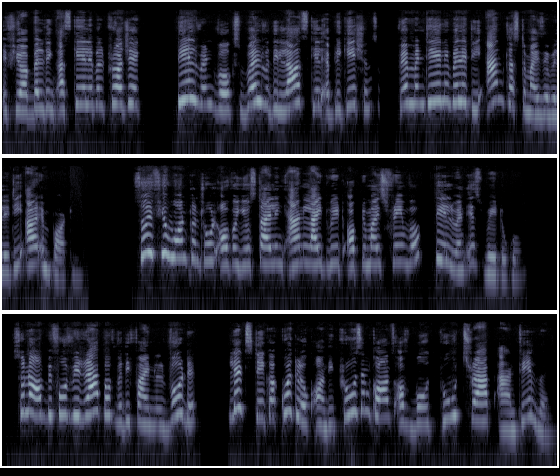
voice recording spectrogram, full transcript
if you are building a scalable project, Tailwind works well with the large-scale applications where maintainability and customizability are important. So if you want control over your styling and lightweight optimized framework, Tailwind is way to go. So now before we wrap up with the final verdict, let's take a quick look on the pros and cons of both Bootstrap and Tailwind.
